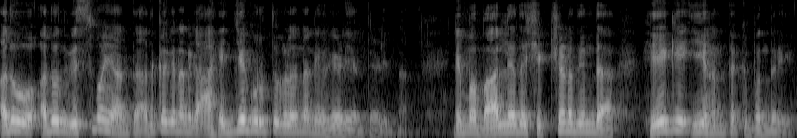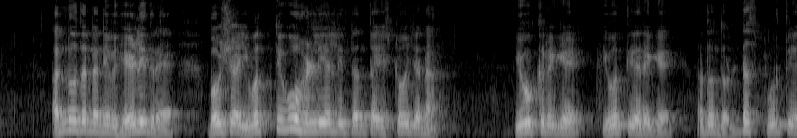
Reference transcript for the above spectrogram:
ಅದು ಅದೊಂದು ವಿಸ್ಮಯ ಅಂತ. ಅದಕ್ಕಾಗಿ ನನಗೆ ಆ ಹೆಜ್ಜೆ ಗುರುತುಗಳನ್ನು ನೀವು ಹೇಳಿ ಅಂತ ಹೇಳಿದ್ದು ನಾನು. ನಿಮ್ಮ ಬಾಲ್ಯದ ಶಿಕ್ಷಣದಿಂದ ಹೇಗೆ ಈ ಹಂತಕ್ಕೆ ಬಂದಿರಿ ಅನ್ನೋದನ್ನು ನೀವು ಹೇಳಿದರೆ ಬಹುಶಃ ಇವತ್ತಿಗೂ ಹಳ್ಳಿಯಲ್ಲಿದ್ದಂಥ ಎಷ್ಟೋ ಜನ ಯುವಕರಿಗೆ, ಯುವತಿಯರಿಗೆ ಅದೊಂದು ದೊಡ್ಡ ಸ್ಫೂರ್ತಿಯ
